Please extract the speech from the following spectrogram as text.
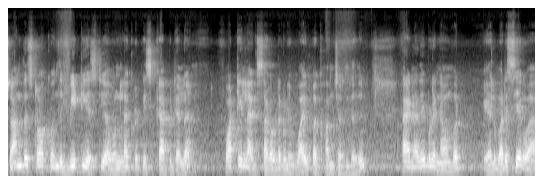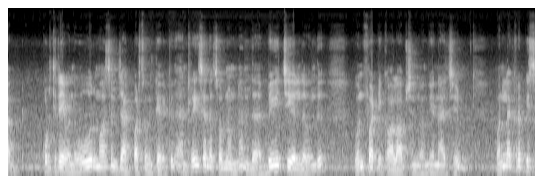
ஸோ அந்த ஸ்டாக் வந்து பிடிஎஸ்டியாக ஒன் லேக் ருபீஸ் கேபிட்டலில் ஃபார்ட்டி லேக்ஸாக வளரக்கூடிய வாய்ப்பை காமிச்சிருந்தது. அண்ட் அதே போல் நவம்பர் ஏழு வரிசையாக கொடுத்துட்டே வந்து ஒவ்வொரு மாதம் ஜாக்பாட்ஸ் வந்துகிட்டே இருக்குது. அண்ட் ரீசெண்டாக சொல்லணும்னா இந்த பிஹெச்எல்லில் வந்து ஒன் ஃபார்ட்டி கால் ஆப்ஷன் வந்து என்னாச்சு? ஒன் லேக் ருபீஸ்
